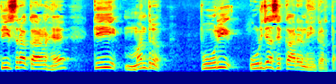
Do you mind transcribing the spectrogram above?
तीसरा कारण है कि मंत्र पूरी ऊर्जा से कार्य नहीं करता।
